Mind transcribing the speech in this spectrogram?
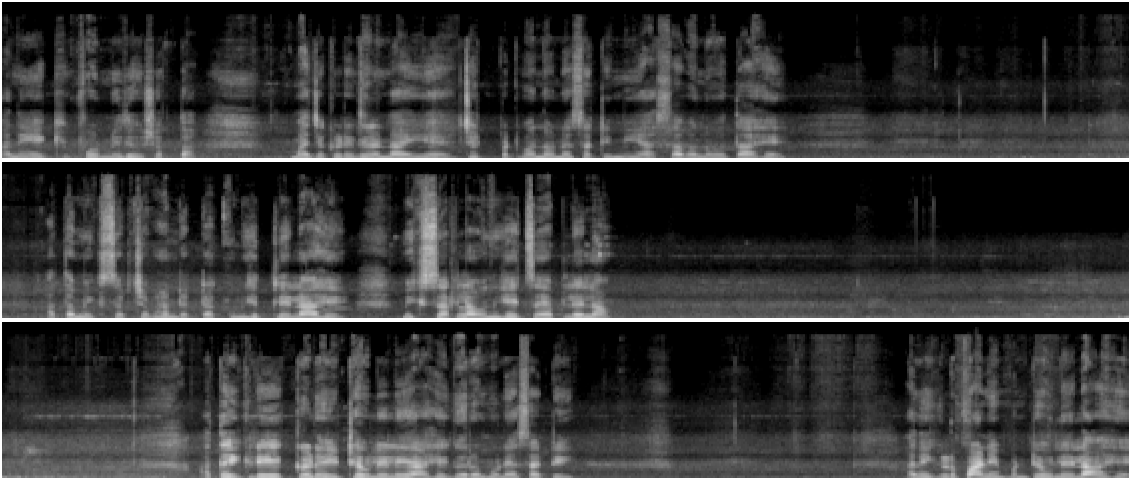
आणि एक एक फोडणी देऊ शकता. माझ्याकडे वेळ नाही आहे. झटपट बनवण्यासाठी मी असा बनवत आहे. आता मिक्सरच्या भांड्यात टाकून घेतलेला आहे. मिक्सर लावून घ्यायचं आहे आपल्याला. आता इकडे एक कढई ठेवलेली आहे गरम होण्यासाठी. आणि इकडं पाणी पण ठेवलेलं आहे.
